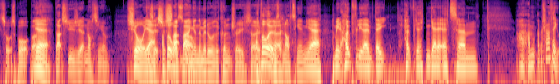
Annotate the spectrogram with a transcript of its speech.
sort of sport, but yeah, that's usually at Nottingham. Sure, Yeah, it's just slap bang well. in the middle of the country. So I thought it was yeah. at Nottingham. Yeah, I mean, hopefully they they hopefully they can get it at. Um, I'm I'm trying to think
